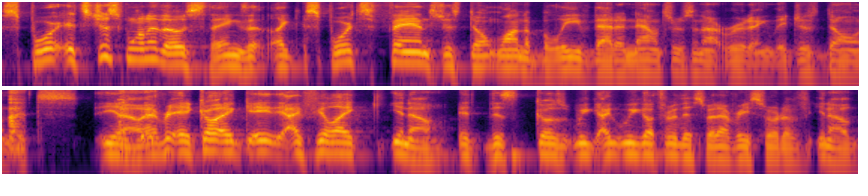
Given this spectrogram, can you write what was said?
sport it's just one of those things that like sports fans just don't want to believe that announcers are not rooting they just don't it's you know every it go it, it, i feel like you know it this goes we we go through this with every sort of you know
